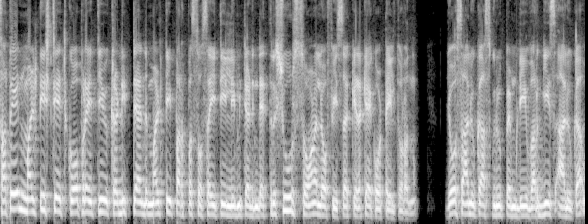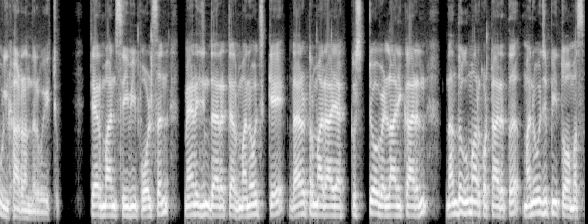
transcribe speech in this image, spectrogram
Southern multi state cooperative credit and multi purpose society ലിമിറ്റഡിന്റെ തൃശൂർ സോണൽ ഓഫീസ് കിഴക്കേക്കോട്ടയിൽ തുറന്നു. Jose Alukkas group M D Varghese Alukka ഉദ്ഘാടനം നിർവഹിച്ചു. Chairman C V Paulson managing director Manoj K ഡയറക്ടർമാരായ ക്രിസ്റ്റോ വെള്ളാനിക്കാരൻ നന്ദകുമാർ കൊട്ടാരത്ത് മനോജ് പി തോമസ്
